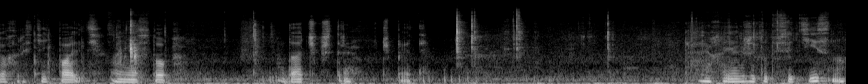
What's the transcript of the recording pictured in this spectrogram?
Все, хрестіть пальці. А ні, стоп. Датчик ж треба вчепити. Бляха, як же тут все тісно.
